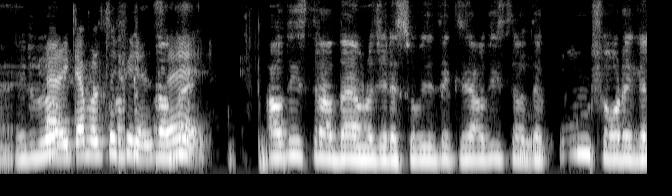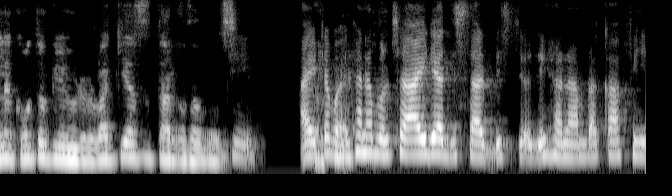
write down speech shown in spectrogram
হ্যাঁ, এটা বলছে ফিরেন্সে সাউথ ইস্ত্রাদায় আমরা যেটা ছবিতে দেখছি সাউথ ইস্ত্রাদায় কোন শহরে গেলে কত কিলোমিটার বাকি আছে তার কথা বলছি। জি। এটা এখানে বলছে আইডিয়া দি সার্ভিসিও যেখানে আমরা কাফি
